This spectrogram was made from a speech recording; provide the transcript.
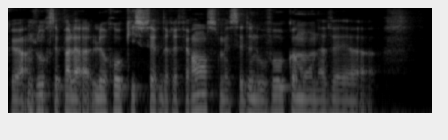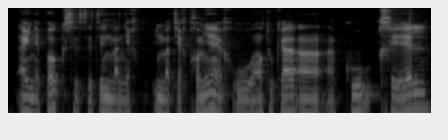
Qu'un mm -hmm. jour, c'est pas l'euro qui sert de référence, mais c'est de nouveau comme on avait euh, à une époque, c'était une, manière, une matière première, ou en tout cas un, un coût réel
